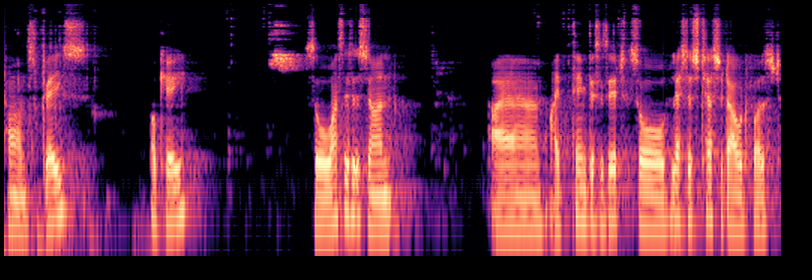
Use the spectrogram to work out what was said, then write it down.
taunt space. Okay. So once this is done uh, I think this is it. So let's just test it out first.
